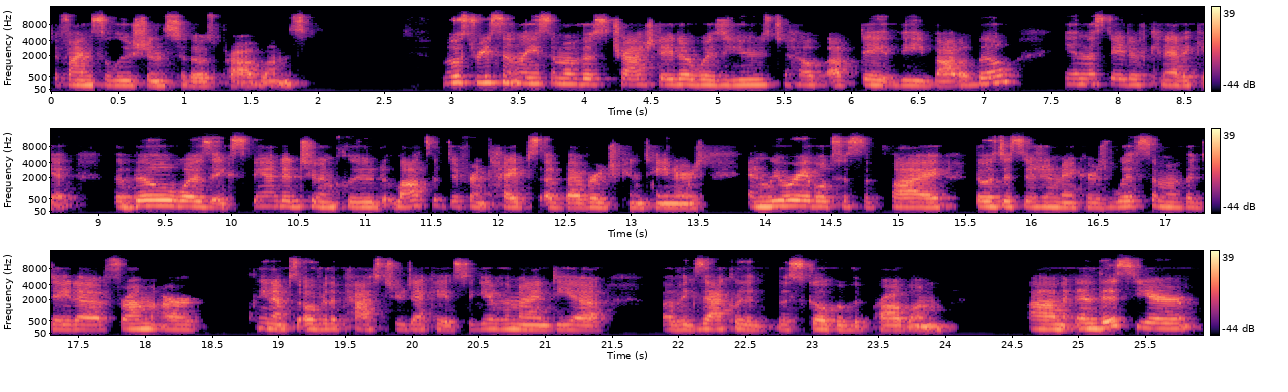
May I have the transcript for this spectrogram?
to find solutions to those problems. Most recently, some of this trash data was used to help update the bottle bill in the state of Connecticut. The bill was expanded to include lots of different types of beverage containers, and we were able to supply those decision makers with some of the data from our cleanups over the past two decades to give them an idea of exactly the scope of the problem. Um, and this year,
